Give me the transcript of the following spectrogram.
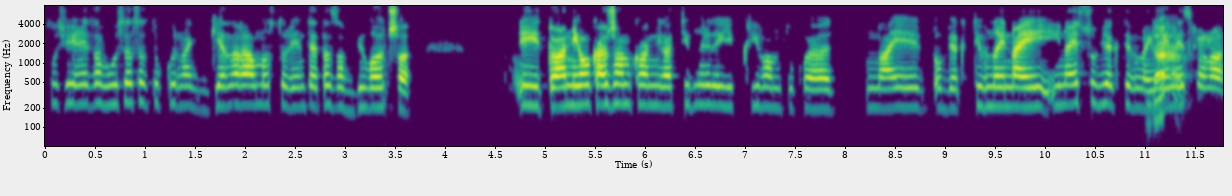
вклучените во УСС, туку на генерално студентите за било што. И тоа не го кажам како негативно или да ги кривам, туку е најобјективно и нај и најсубјективно. И Да. мене искрено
